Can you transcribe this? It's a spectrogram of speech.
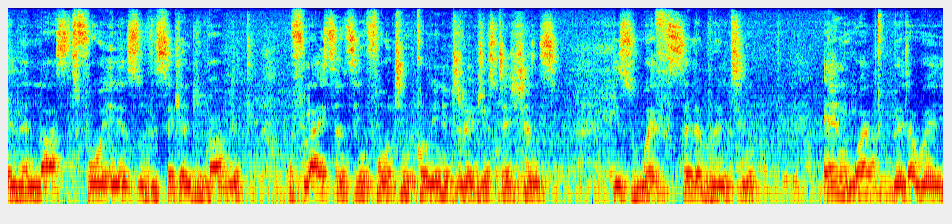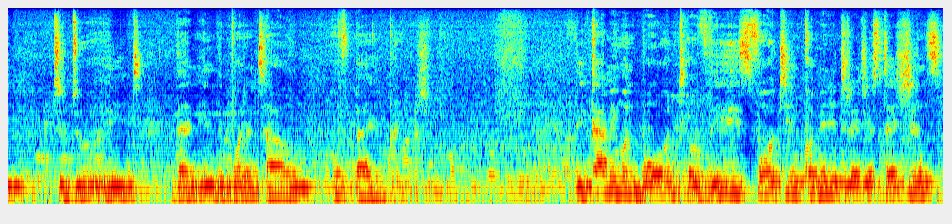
in the last four years of the Second Republic, of licensing 14 community radio stations, is worth celebrating. And what better way to do it than in the border town of Beitbridge. The coming on board of these 14 community radio stations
